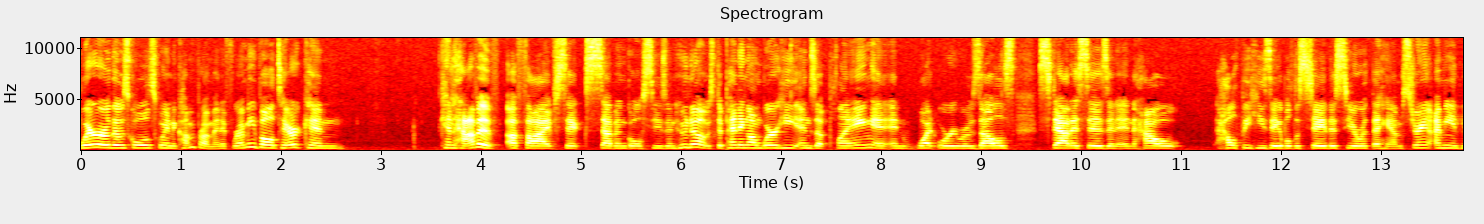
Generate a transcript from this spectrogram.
where are those goals going to come from? And if Remy Walter can can have a, a five, six, seven goal season. Who knows? Depending on where he ends up playing and, and what Uri Rosell's status is and, and how healthy he's able to stay this year with the hamstring. I mean,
